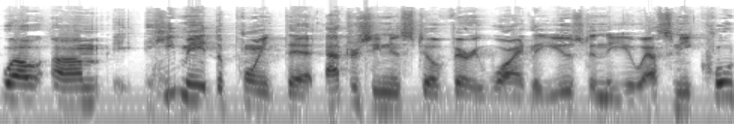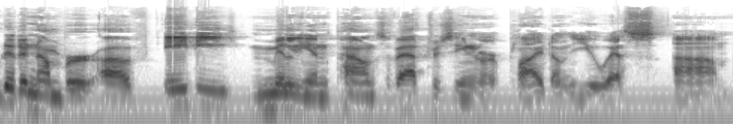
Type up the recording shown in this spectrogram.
Well, um, he made the point that atrazine is still very widely used in the U.S., and he quoted a number of 80 million pounds of atrazine are applied on the U.S. Um,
